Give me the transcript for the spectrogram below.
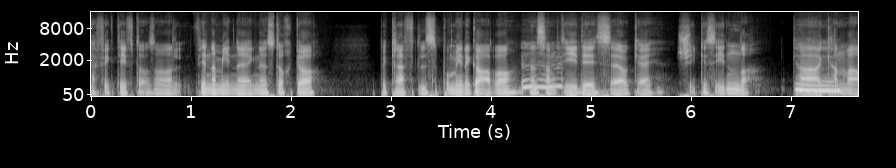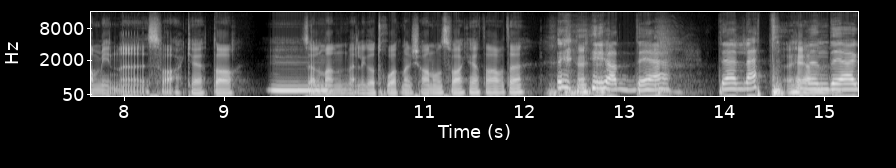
effektivt. Da, å finne mine egne styrker, bekreftelse på mine gaver, men samtidig se ok, skyggesiden, da. Hva kan være mine svakheter? Selv om man velger å tro at man ikke har noen svakheter av og til. ja, det, det er lett, Ja. men det er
